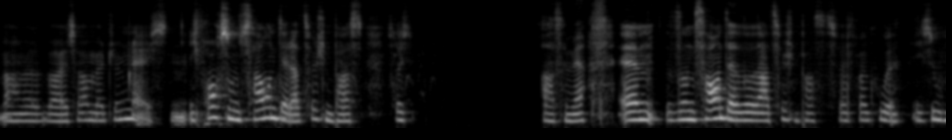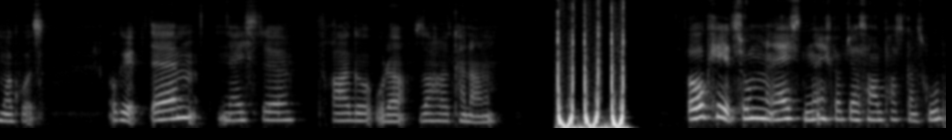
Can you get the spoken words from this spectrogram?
machen wir weiter mit dem nächsten. Ich brauche so einen Sound, der dazwischen passt. Soll ich. ASMR. Ähm, so ein Sound, der so dazwischen passt. Das wäre voll cool. Ich suche mal kurz. Okay, ähm, nächste Frage oder Sache, keine Ahnung. Okay, zum nächsten. Ich glaube, der Sound passt ganz gut.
